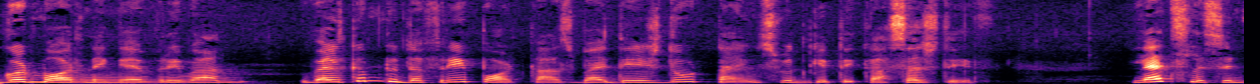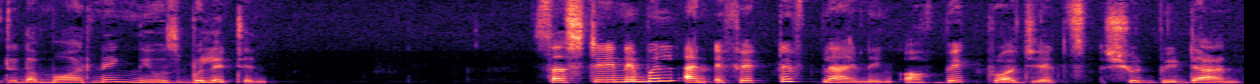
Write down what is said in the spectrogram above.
Good morning, everyone. Welcome to the free podcast by Deshdoot Times with Gitika Sajdev. Let's listen to the morning news bulletin. Sustainable and effective planning of big projects should be done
